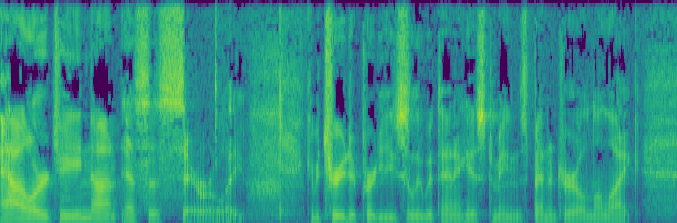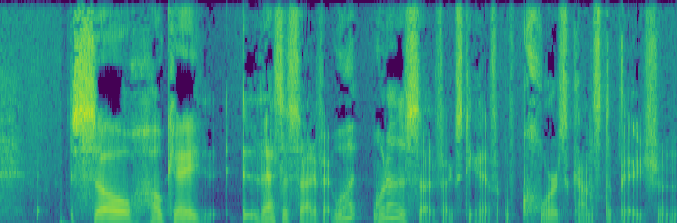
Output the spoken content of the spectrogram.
allergy. Not necessarily. It can be treated pretty easily with antihistamines, Benadryl, and the like. So, okay, that's a side effect. What what other side effects do you have? Of course, constipation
